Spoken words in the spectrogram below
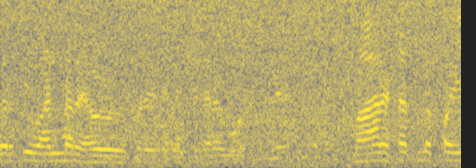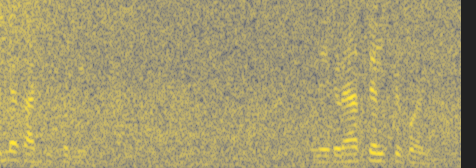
गर्दी वाढणार आहे हळूहळू पर्यटकांची. कारण महाराष्ट्रातलं पहिलं काचीचं ब्रिज आणि इकडे हा सेल्फी पॉईंट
